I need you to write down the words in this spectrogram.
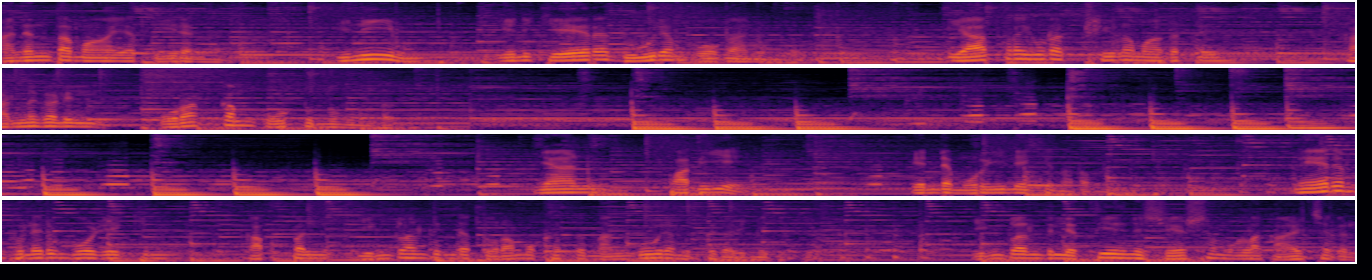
അനന്തമായ തീരങ്ങൾ. ഇനിയും എനിക്കേറെ ദൂരം പോകാനുണ്ട്. യാത്രയുടെ ക്ഷീണമാകട്ടെ കണ്ണുകളിൽ ഉറക്കം കൂട്ടുന്നുമുണ്ട്. ഞാൻ പതിയെ എന്റെ മുറിയിലേക്ക് നടന്നു. നേരം പുലരുമ്പോഴേക്കും കപ്പൽ ഇംഗ്ലണ്ടിന്റെ തുറമുഖത്ത് നങ്കൂരമിട്ട് കഴിഞ്ഞിരിക്കും ഇംഗ്ലണ്ടിൽ എത്തിയതിനു ശേഷമുള്ള കാഴ്ചകൾ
